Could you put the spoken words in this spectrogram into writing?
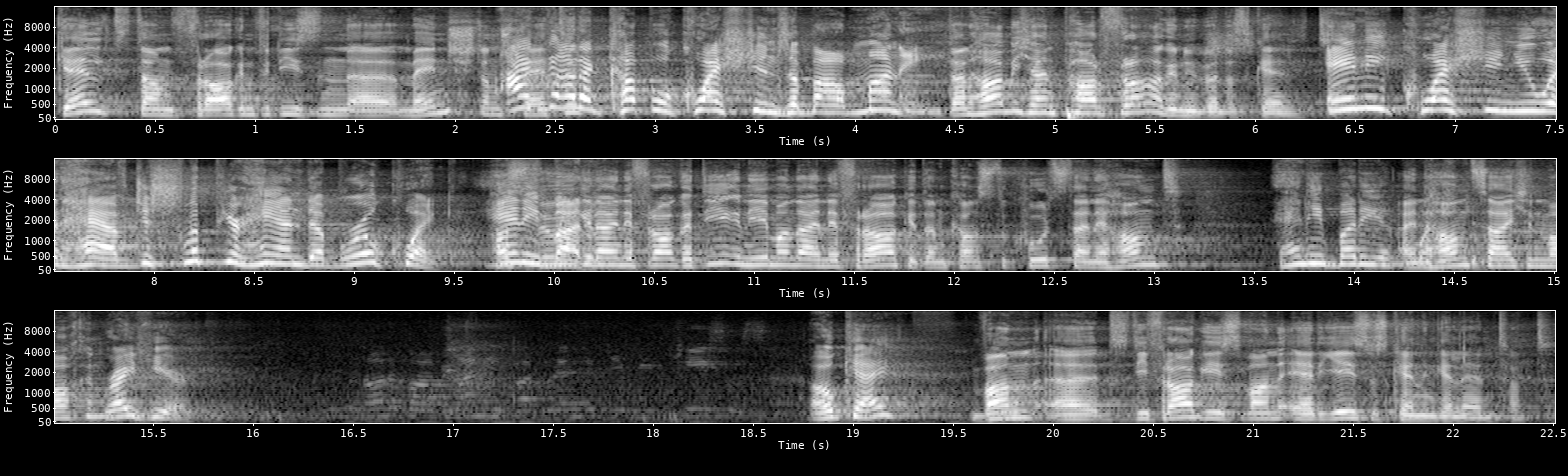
Geld dann fragen für diesen äh, Mensch, dann I got a couple questions about money. dann habe ich ein paar Fragen über das Geld. Any question you would have, just slip your hand up real quick. Hast du Anybody? irgendeine Frage? Hat irgendjemand eine Frage? Dann kannst du kurz deine Hand, Anybody a ein question? Handzeichen machen. Right here. Not about money, but when did you meet Jesus? Okay. Wann, äh, die Frage ist, wann er Jesus kennengelernt hat.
